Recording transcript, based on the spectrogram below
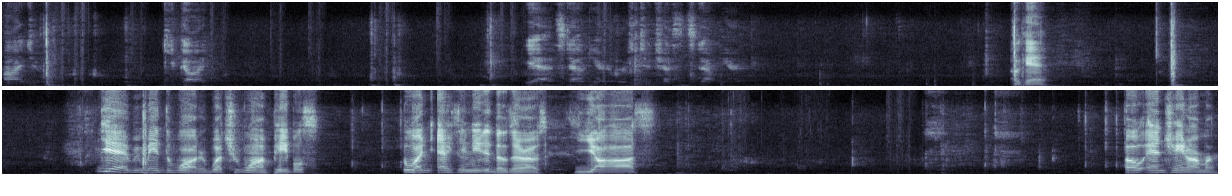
Behind you. Keep going. Yeah, it's down here. There's two chests down here. Okay. Yeah, we made the water. What you want, peoples? Ooh, I actually needed those arrows. Yas. Oh, and chain armor.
